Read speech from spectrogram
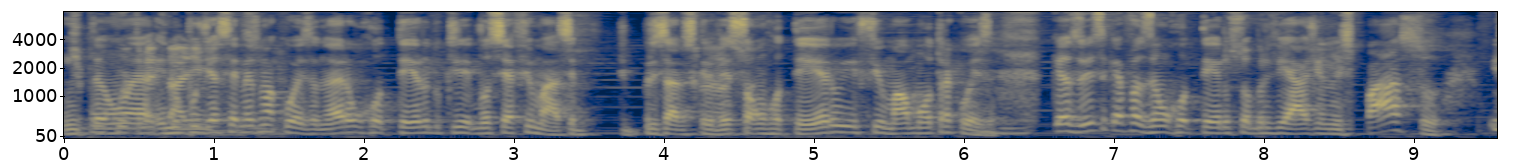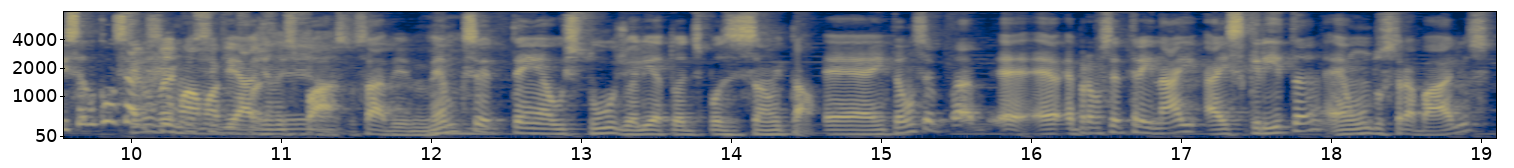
Tipo um Então, é, e não podia ser a mesma assim. coisa, não era o roteiro do que você ia filmar. Você precisava escrever Ah, só um roteiro e filmar uma outra coisa. Uhum. Porque às vezes você quer fazer um roteiro sobre viagem no espaço e você não consegue Você não filmar uma viagem no fazer. Uhum. espaço, sabe? Mesmo que você tenha o estúdio ali à tua disposição e tal. É, então você, é, é, é para você treinar a escrita, é um dos trabalhos.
